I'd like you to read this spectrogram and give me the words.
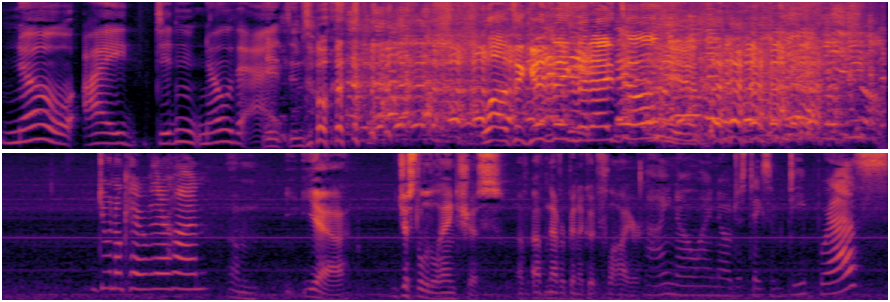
No, I didn't know that. It- well, it's a good thing that I told you. Doing okay over there, hon? Um, yeah, just a little anxious. I've, I've never been a good flyer. I know, I know. Just take some deep breaths.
